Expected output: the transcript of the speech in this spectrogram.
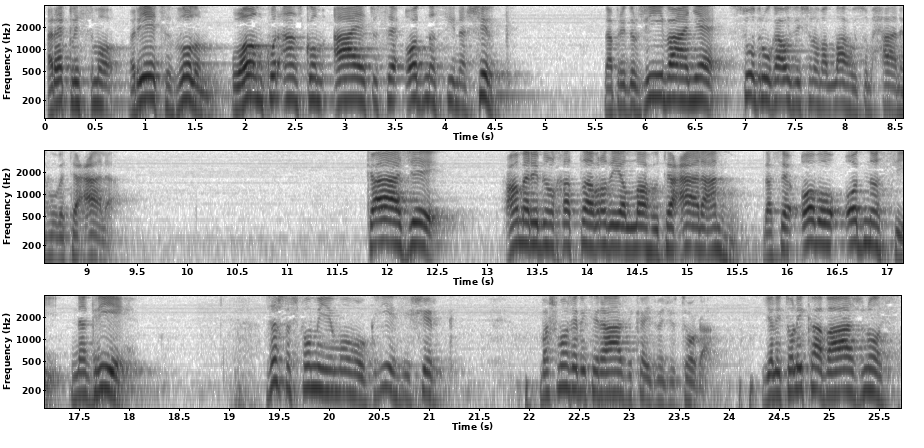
Rekli smo, riječ zulm u ovom kuranskom ajetu se odnosi na širk, na pridruživanje sudruga uzvišenom Allahu subhanahu wa ta'ala. Kaže Omer ibn al-Khattab radijallahu ta'ala anhu da se ovo odnosi na grijeh Zašto spominjemo ovo grijeh i širk? Baš može biti razlika između toga. Je li tolika važnost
